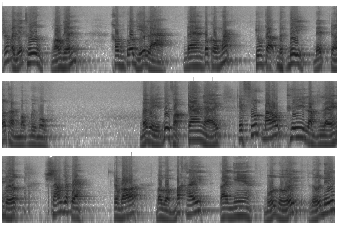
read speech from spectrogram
rất là dễ thương ngộ nghĩnh. Không có nghĩa là đang có con mắt chúng ta bịt đi để trở thành một người mù. Bởi vì Đức Phật ca ngợi cái phước báo khi làm lẹn được sáu giác quan. Trong đó bao gồm mắt thấy tai nghe mũi ngửi lưỡi nếm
